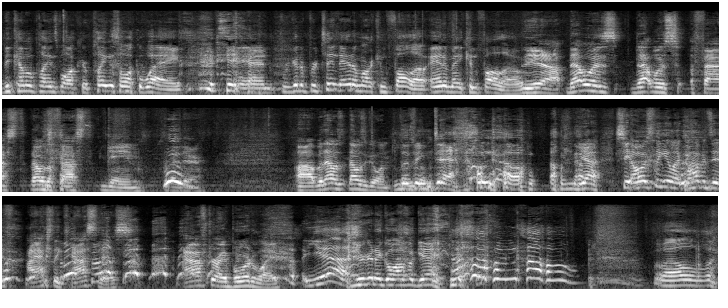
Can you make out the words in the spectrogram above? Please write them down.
become a planeswalker, planeswalk away, and we're gonna pretend Animar can follow, anime can follow. Yeah, that was that was a fast. That was a fast game right there. Uh, but that was that was a good one. That Living good death. Oh no. Oh no. Yeah. See, I was thinking like, what happens if I actually cast this after I board wipe? Yeah. You're gonna go off again. Oh no. Well,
